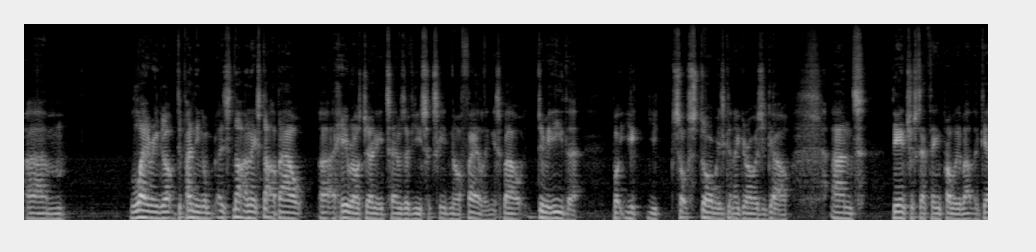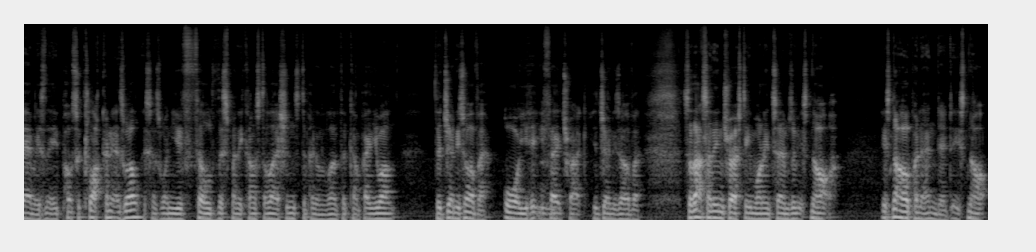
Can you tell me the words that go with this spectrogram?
um, layering up depending on it's not and it's not about uh, a hero's journey in terms of you succeeding or failing. It's about doing either, but you your sort of story is going to grow as you go, and the interesting thing probably about the game is that it puts a clock on it as well. It says when you've filled this many constellations, depending on the length of the campaign you want, the journey's over, or you hit your mm. fate track, your journey's over. So that's an interesting one in terms of it's not it's not open ended. It's not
